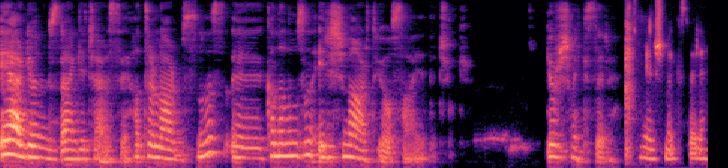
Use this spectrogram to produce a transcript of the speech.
eğer gönlünüzden geçerse hatırlar mısınız? Ee, kanalımızın erişimi artıyor o sayede çünkü. Görüşmek üzere. Görüşmek üzere.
